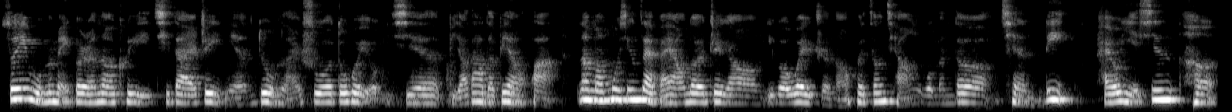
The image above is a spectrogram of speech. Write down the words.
所以我们每个人呢可以期待这一年对我们来说都会有一些比较大的变化。那么木星在白羊的这样一个位置呢，会增强我们的潜力。还有野心哈，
